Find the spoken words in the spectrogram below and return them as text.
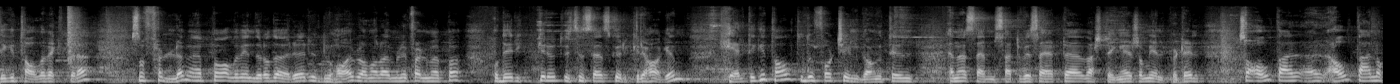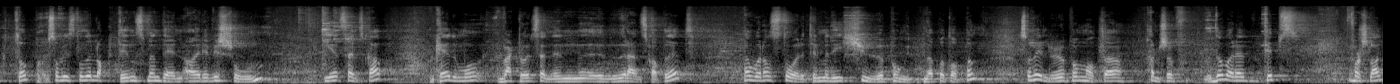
digitale vektere som følger med på alle vinduer og dører. Du har brannalarmer de følger med på, og de rykker ut hvis de ser skurker i hagen. Helt digitalt. Du får tilgang til NSM-sertifiserte verstinger som hjelper til. Så alt er, alt er lagt opp. Så hvis du hadde lagt inn som en del av revisjonen i et selskap Ok, Du må hvert år sende inn eh, regnskapet ditt. Men hvordan står det til med de 20 punktene på toppen? Så ville du på en måte kanskje Det var et tips. Forslag.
